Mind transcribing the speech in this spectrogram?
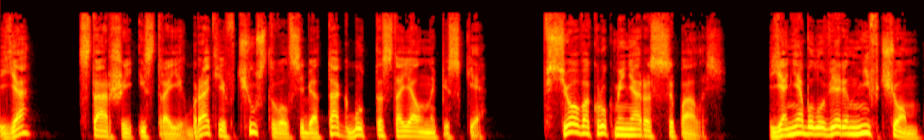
Я, старший из троих братьев, чувствовал себя так, будто стоял на песке. Все вокруг меня рассыпалось. Я не был уверен ни в чем,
